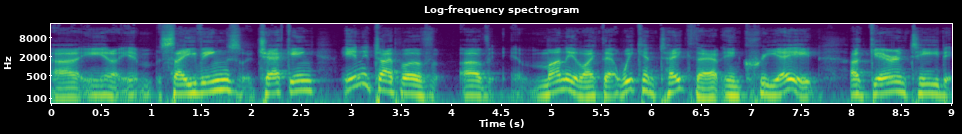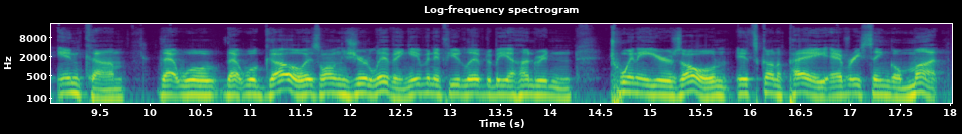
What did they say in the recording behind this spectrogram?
uh, you know, it, savings, checking, any type of of money like that, we can take that and create a guaranteed income that will that will go as long as you're living. Even if you live to be 120 years old, it's going to pay every single month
